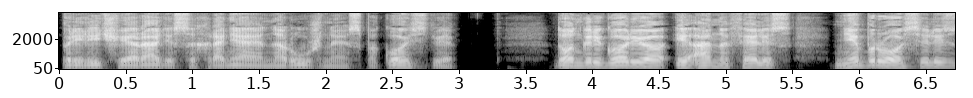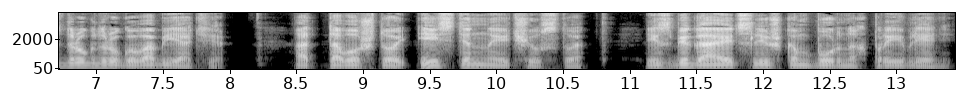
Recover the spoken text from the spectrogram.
приличия ради сохраняя наружное спокойствие, Дон Григорио и Анна Фелис не бросились друг другу в объятия от того, что истинное чувство избегает слишком бурных проявлений.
